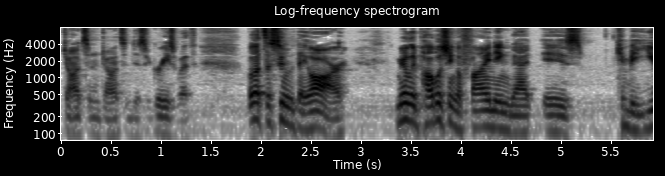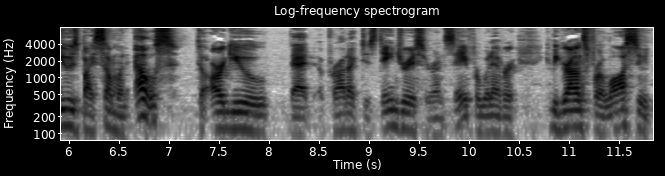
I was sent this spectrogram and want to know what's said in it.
Johnson and Johnson disagrees with, but let's assume that they are merely publishing a finding that is can be used by someone else to argue that a product is dangerous or unsafe or whatever can be grounds for a lawsuit.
